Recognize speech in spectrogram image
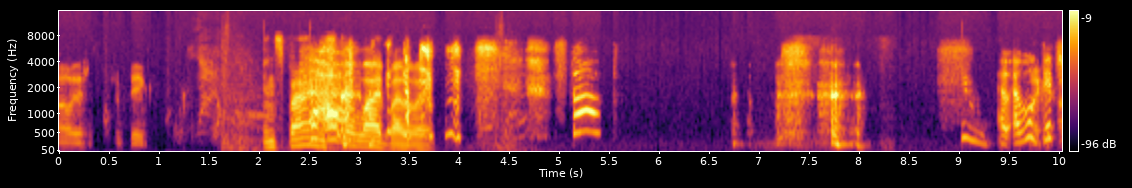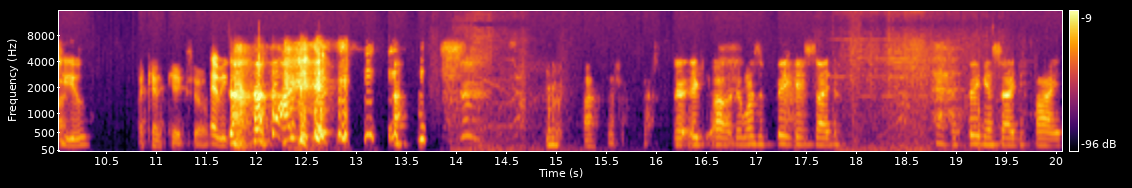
Oh, there's a big. Inspiring is still alive, by the way. Stop. I, I will Okay, get you. I can't kick so. There we go. Ah, there's a, there's there, it, uh, there was a pig inside the a pig inside the fight.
